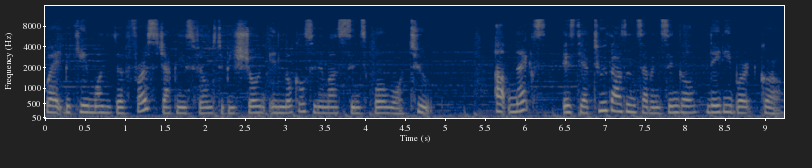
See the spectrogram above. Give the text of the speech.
where it became one of the first Japanese films to be shown in local cinemas since World War II. Up next is their 2007 single Lady Bird Girl.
